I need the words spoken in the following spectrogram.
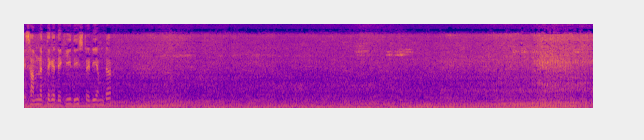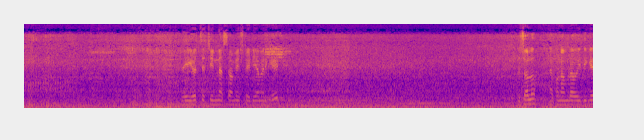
এই সামনের থেকে দেখিয়ে দিই স্টেডিয়ামটা এই হচ্ছে চিন্নাস্বামী স্টেডিয়ামের গেট। তো চলো, এখন আমরা ওইদিকে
